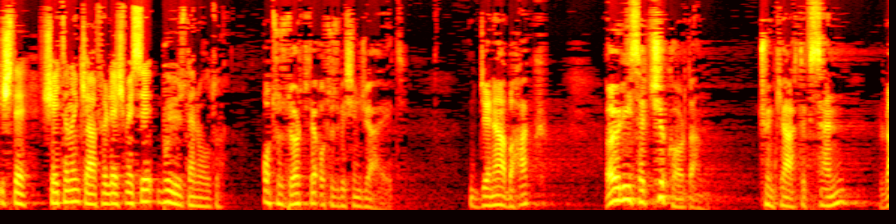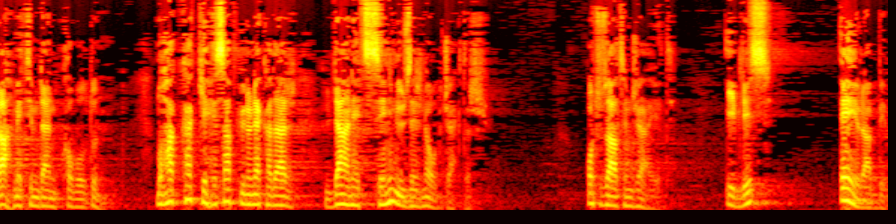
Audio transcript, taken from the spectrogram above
İşte şeytanın kafirleşmesi bu yüzden oldu. 34 ve 35. Ayet Cenab-ı Hak, öyleyse çık oradan. Çünkü artık sen rahmetimden kovuldun. Muhakkak ki hesap gününe kadar lanet senin üzerine olacaktır. 36. Ayet İblis, Ey Rabbim!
